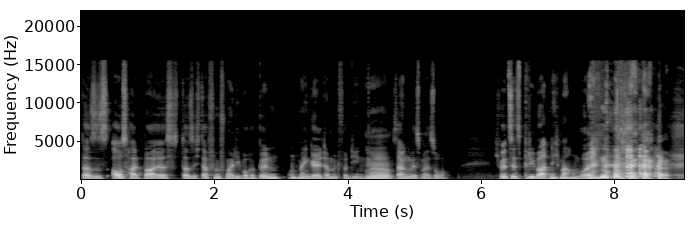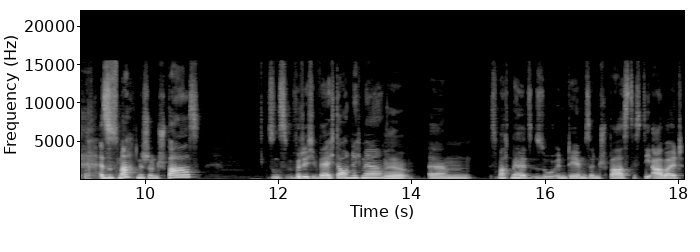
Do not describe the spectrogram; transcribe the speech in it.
dass es aushaltbar ist, dass ich da fünfmal die Woche bin und mein Geld damit verdiene. Ja, Sagen wir es mal so. Ich würde es jetzt privat nicht machen wollen. also es macht mir schon Spaß. Sonst würde ich, wäre ich da auch nicht mehr. ja, Ähm, es macht mir halt so in dem Sinn Spaß, dass die Arbeit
